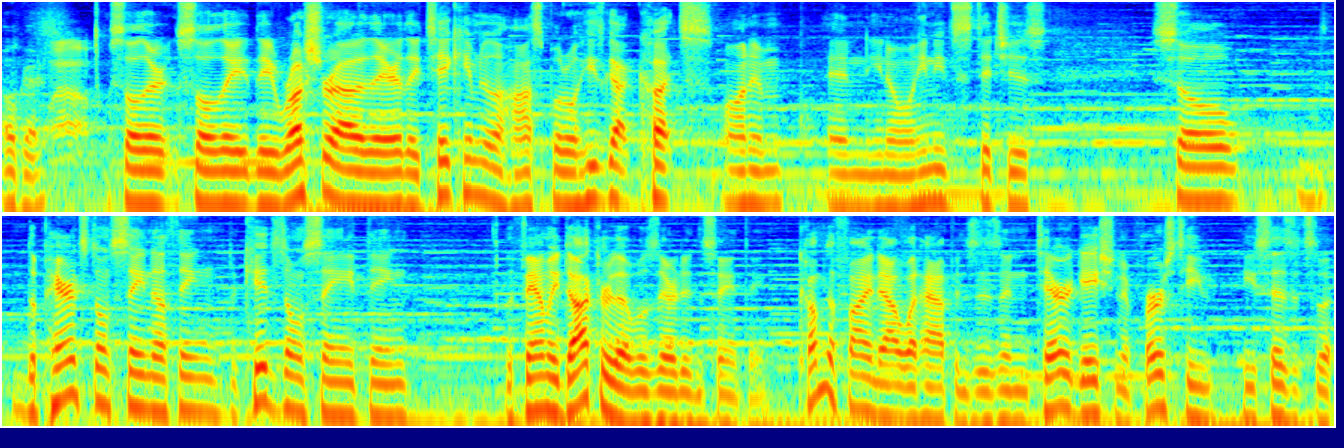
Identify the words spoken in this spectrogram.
okay. Wow. So they so they they rush her out of there. They take him to the hospital. He's got cuts on him, and you know he needs stitches. So the parents don't say nothing. The kids don't say anything. The family doctor that was there didn't say anything. Come to find out, what happens is in interrogation. At first, he he says it's a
